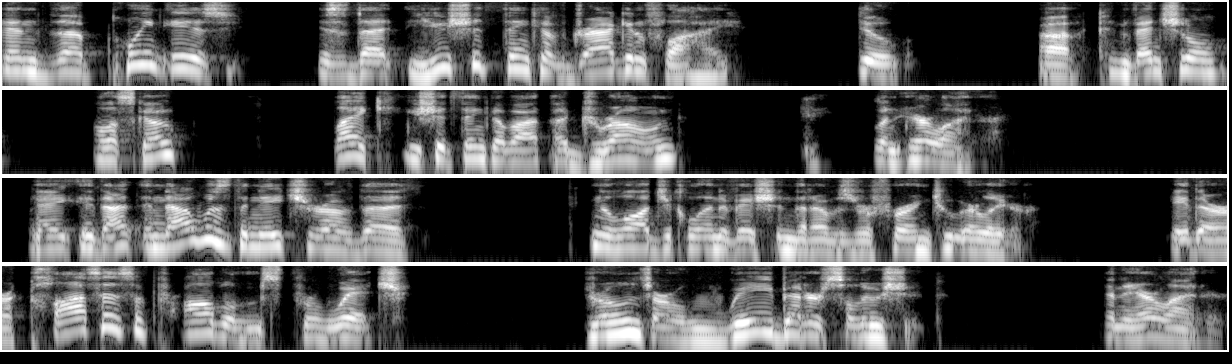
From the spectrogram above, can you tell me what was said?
And the point is, is that you should think of Dragonfly to a conventional telescope, like you should think about a drone to an airliner. Okay, that, and that was the nature of the technological innovation that I was referring to earlier. Okay, there are classes of problems for which drones are a way better solution than airliners.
